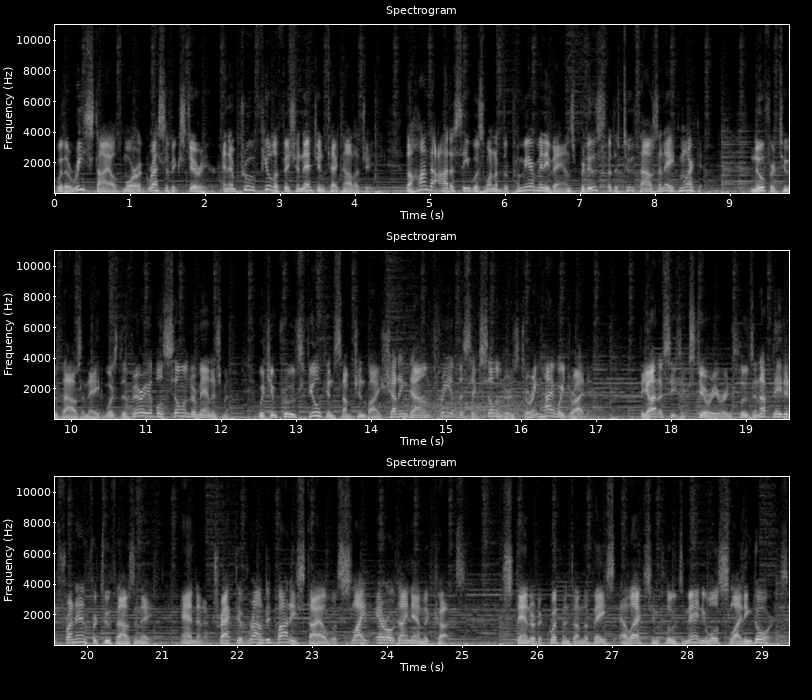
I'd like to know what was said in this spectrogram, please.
With a restyled, more aggressive exterior and improved fuel efficient engine technology, the Honda Odyssey was one of the premier minivans produced for the 2008 market. New for 2008 was the variable cylinder management, which improves fuel consumption by shutting down three of the six cylinders during highway driving. The Odyssey's exterior includes an updated front end for 2008 and an attractive rounded body style with slight aerodynamic cuts. Standard equipment on the base LX includes manual sliding doors.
